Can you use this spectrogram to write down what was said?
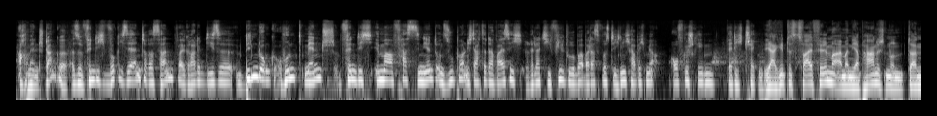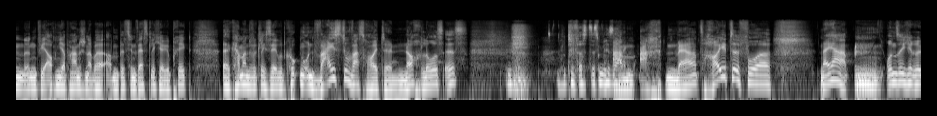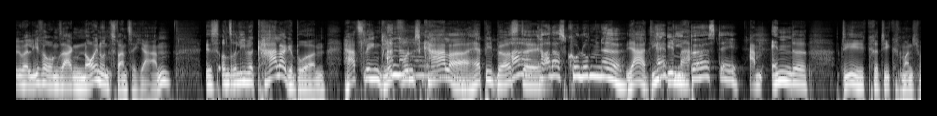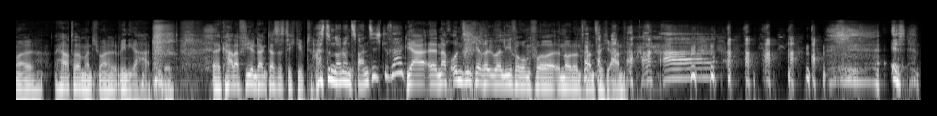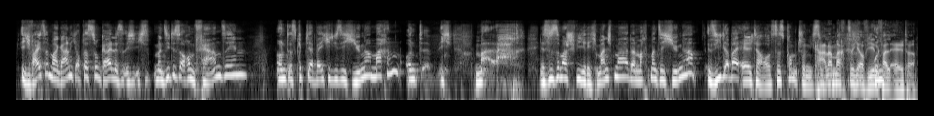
Ach Mensch, danke. Also finde ich wirklich sehr interessant, weil gerade diese Bindung Hund-Mensch finde ich immer faszinierend und super. Und ich dachte, da weiß ich relativ viel drüber, aber das wusste ich nicht, habe ich mir aufgeschrieben, werde ich checken. Ja, gibt es zwei Filme, einmal einen japanischen und dann irgendwie auch einen japanischen, aber ein bisschen westlicher geprägt. Äh, kann man wirklich sehr gut gucken. Und weißt du, was heute noch los ist? Du wirst es mir sagen. Am 8. März, heute vor, naja, unsichere Überlieferungen sagen 29 Jahren ist unsere liebe Carla geboren. Herzlichen Glückwunsch, ah Carla. Happy Birthday. Ah, Carlas Kolumne. Ja, die Happy immer Birthday. am Ende die Kritik manchmal härter, manchmal weniger hart spricht. Äh, Carla, vielen Dank, dass es dich gibt. Hast du 29 gesagt? Ja, äh, nach unsicherer Überlieferung vor 29 Jahren. es, ich weiß immer gar nicht, ob das so geil ist. Ich, ich, man sieht es auch im Fernsehen und es gibt ja welche, die sich jünger machen und ich, ach, es ist immer schwierig. Manchmal, dann macht man sich jünger, sieht aber älter aus. Das kommt schon nicht Carla so gut. macht sich auf jeden und, Fall älter.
